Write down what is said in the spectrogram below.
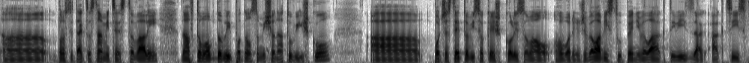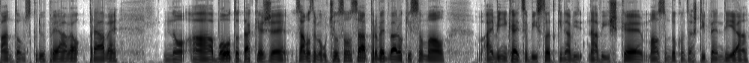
a proste takto s nami cestovali. No a v tom období potom som išiel na tú výšku a počas tejto vysokej školy som mal, hovorím, že veľa vystúpení, veľa aktivít, akcií s Phantom Screw práve, práve. No a bolo to také, že samozrejme učil som sa, prvé dva roky som mal aj vynikajúce výsledky na, na výške, mal som dokonca štipendia,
